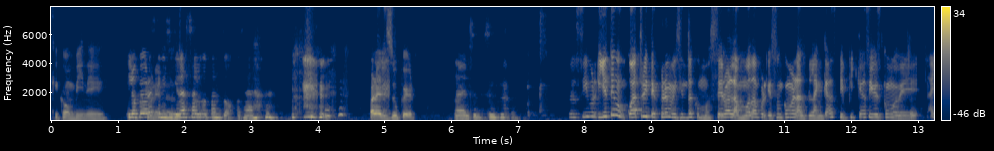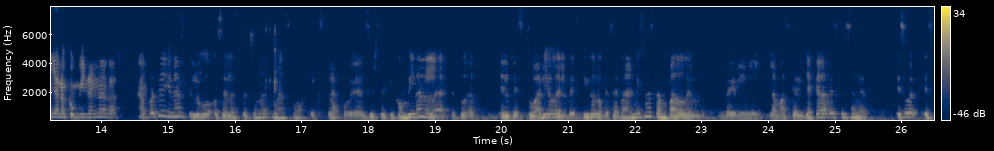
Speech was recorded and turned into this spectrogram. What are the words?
Que combine. Y lo peor es que ni siquiera salgo tanto, o sea. Para el súper. Para el súper, sí, Pues sí, porque yo tengo cuatro y te juro me siento como cero a la moda porque son como las blancas típicas y ves como de, ah, ya no combina nada. Aparte hay unas que luego, o sea, las personas más como extra, podría decirse, que combinan el vestuario, el vestido, lo que sea, con el mismo estampado de la mascarilla cada vez que salen. Eso es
